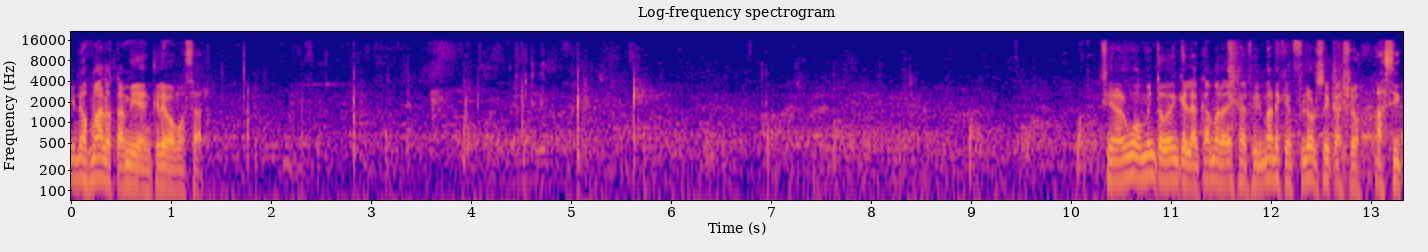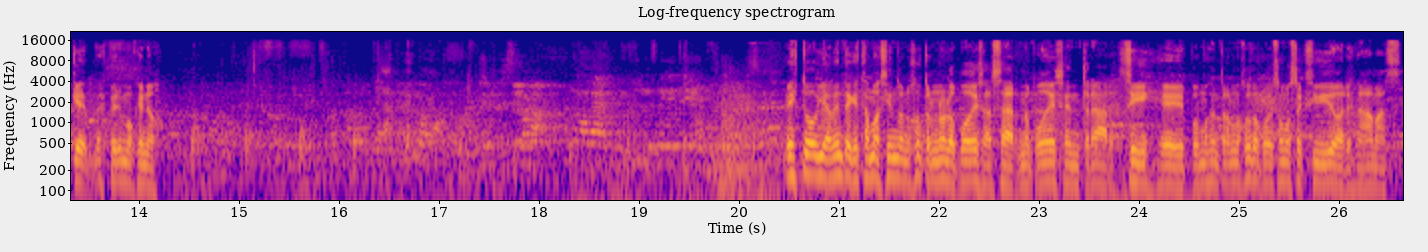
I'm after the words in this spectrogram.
Y los malos también, ¿qué le vamos a hacer? Si en algún momento ven que la cámara deja de filmar es que Flor se cayó, así que esperemos que no. Esto obviamente que estamos haciendo nosotros no lo podés hacer, no podés entrar. Sí, eh, podemos entrar nosotros porque somos exhibidores nada más.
